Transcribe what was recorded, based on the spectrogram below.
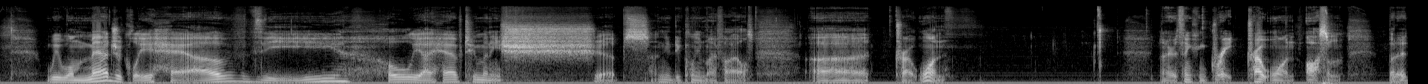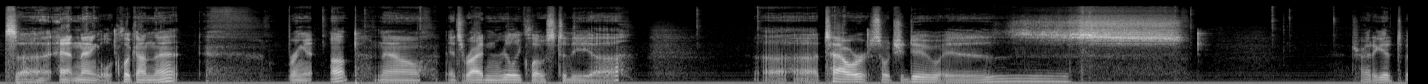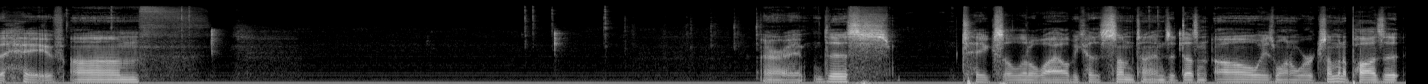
we will magically have the... Holy, I have too many ships. I need to clean my files. Uh, Trout 1. Now you're thinking, great, Trout 1, awesome. But it's uh, at an angle. Click on that, bring it up. Now it's riding really close to the uh, uh, tower, so what you do is try to get it to behave. Um, Alright, this takes a little while because sometimes it doesn't always want to work, so I'm going to pause it,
